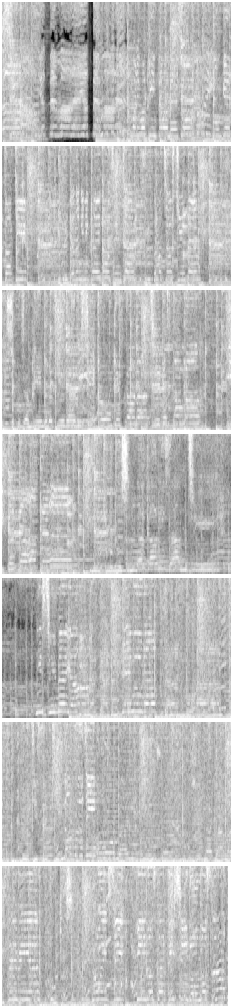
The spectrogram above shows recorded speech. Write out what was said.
やってまれやってまれたまりは金太名所権現きい手柳に海道神社鶴玉町終電シャコジャンビームがす。がりし青いゲストラチがさはいっかって人気の白神山地白の空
